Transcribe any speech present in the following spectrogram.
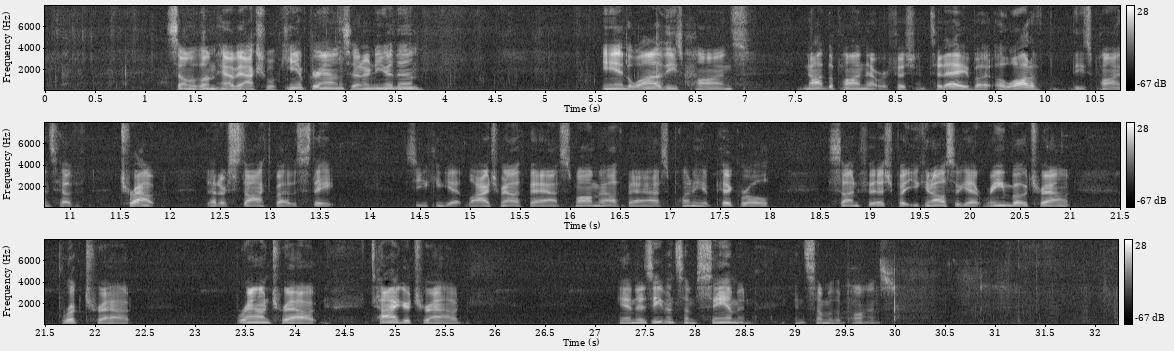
Some of them have actual campgrounds that are near them. And a lot of these ponds, not the pond that we're fishing today, but a lot of these ponds have trout that are stocked by the state. So you can get largemouth bass, smallmouth bass, plenty of pickerel, sunfish, but you can also get rainbow trout, brook trout, brown trout, tiger trout, and there's even some salmon in some of the ponds.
